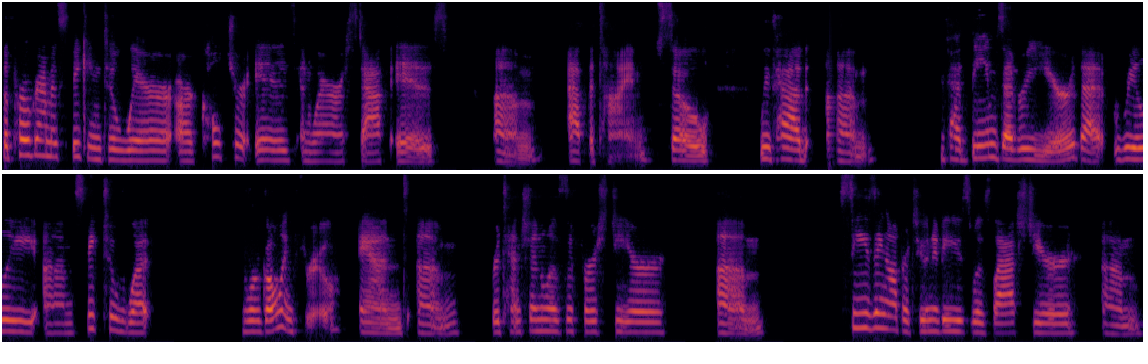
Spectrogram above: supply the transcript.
the program is speaking to where our culture is and where our staff is um, at the time. So we've had um, we've had themes every year that really um, speak to what we're going through. And um, retention was the first year. Um, seizing opportunities was last year. Um,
